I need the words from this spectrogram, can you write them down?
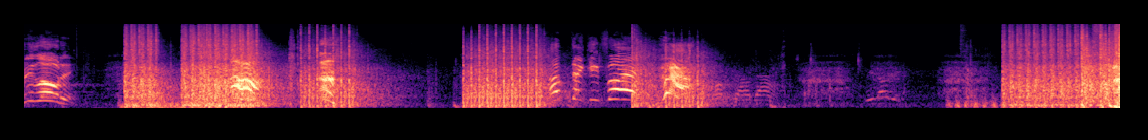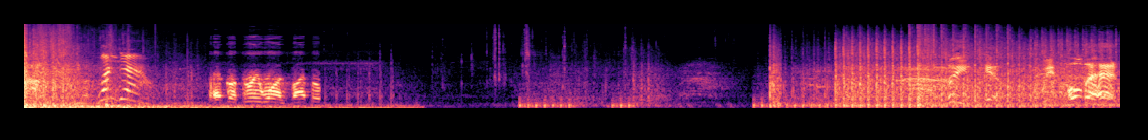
Reloading! I'm taking fire! One down! Echo 3-1. Viper. Clean kill. We pulled ahead.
